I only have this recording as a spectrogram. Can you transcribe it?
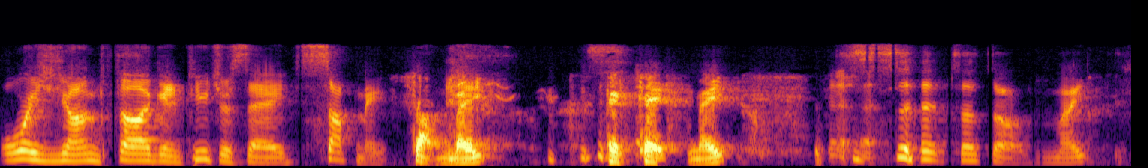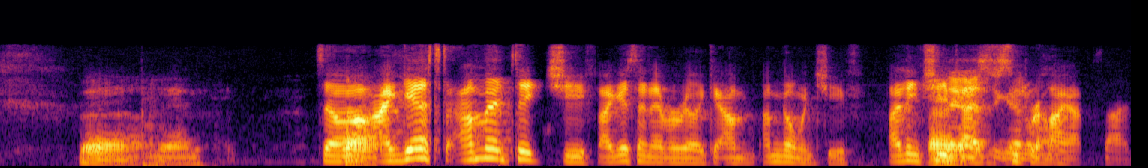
Or as Young Thug and Future say, sup, mate. Sup, mate. Pick cake, mate. So, so, mate. Oh man. So Oh. I guess I'm gonna take Chief. I guess I never really. I'm, I'm going Chief. I think Chief Alright. has a a super high upside,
